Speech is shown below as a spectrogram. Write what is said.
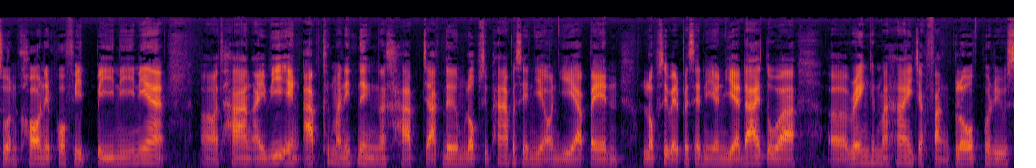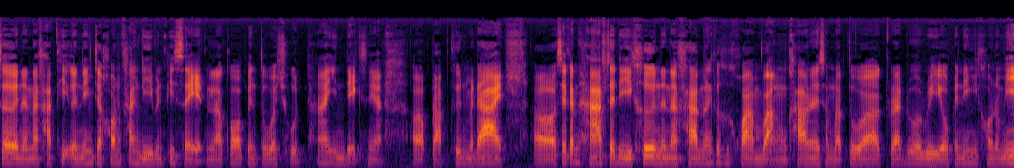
ส่วน core net profit ปีนี้เนี่ย ทาง IV เองอัพขึ้นมานิดนึงนะครับ จากเดิมลบ 15% year on year เป็นลบ 11% year on year ได้ตัว เร่งขึ้นมาให้จากฝั่ง Growth Producer นะครับ ที่ e a r n i n g จะค่อนข้างดีเป็นพิเศษ แล้วก็เป็นตัวฉุดให้ Index เนี่ยปรับขึ้นมาได้ Second half จะดีขึ้นนะครับ นั่นก็คือความหวังของเขาในสำหรับตัว Gradual Reopening Economy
